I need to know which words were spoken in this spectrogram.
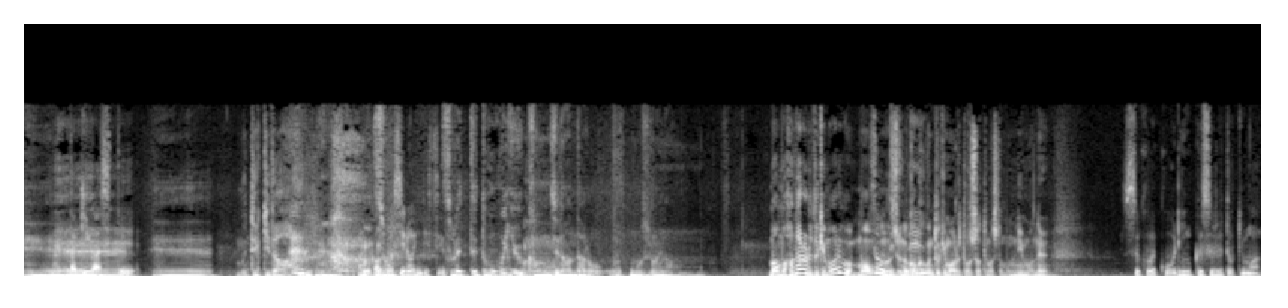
へなった気がして。へえ。無敵だ。なんか面白いんですよ。それってどういう感じなんだろう？お面白いな。まあまあ離れる時もあれば、まあ、同じような感覚の時もあるとおっしゃってましたもんね、今ね。すごいこうリンクする時もあ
